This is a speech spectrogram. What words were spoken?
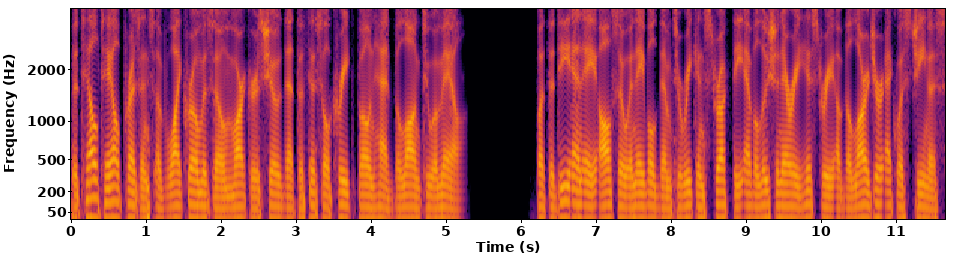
The telltale presence of Y chromosome markers showed that the Thistle Creek bone had belonged to a male. But the DNA also enabled them to reconstruct the evolutionary history of the larger Equus genus,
